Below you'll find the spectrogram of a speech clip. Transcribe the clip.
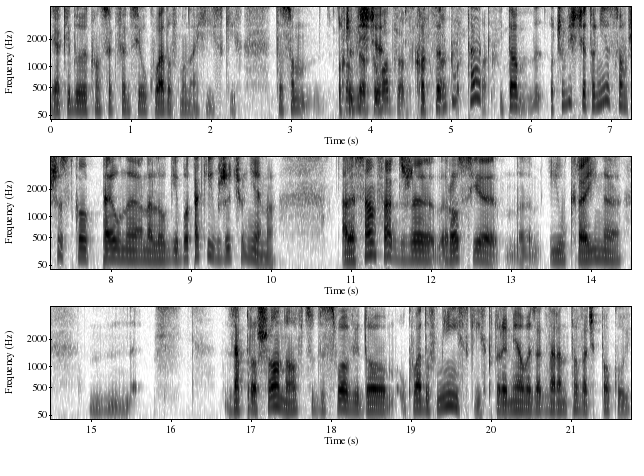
jakie były konsekwencje układów monachijskich. To są oczywiście... mocarstw, koncert- tak, tak, tak. i to oczywiście to nie są wszystko pełne analogie, bo takich w życiu nie ma. Ale sam fakt, że Rosję e, i Ukrainę zaproszono w cudzysłowie do układów mińskich, które miały zagwarantować pokój,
